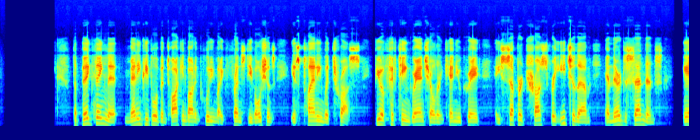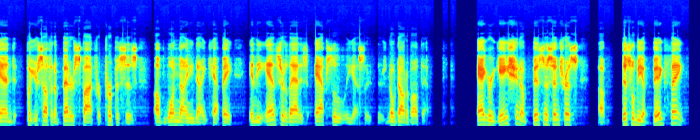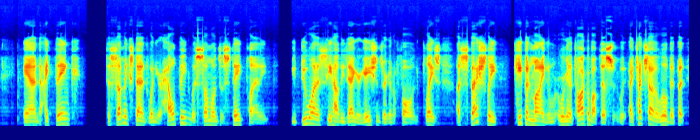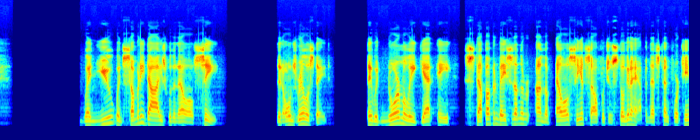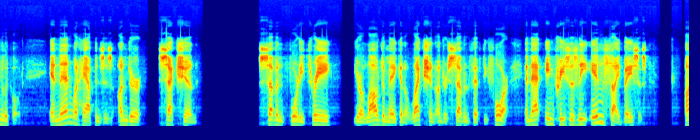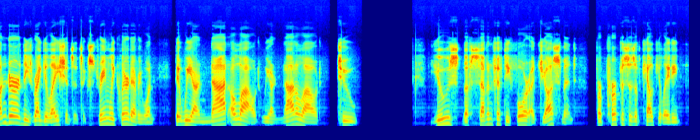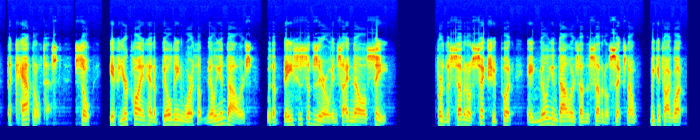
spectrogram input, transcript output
The big thing that many people have been talking about, including my friend Steve Oshins, is planning with trusts. If you have 15 grandchildren, can you create a separate trust for each of them and their descendants and put yourself in a better spot for purposes of 199 cap A? And the answer to that is absolutely yes. There, there's no doubt about that. Aggregation of business interests, this will be a big thing. And I think to some extent when you're helping with someone's estate planning, you do want to see how these aggregations are going to fall into place, especially keep in mind, and we're going to talk about this, I touched on it a little bit, but when you, when somebody dies with an LLC that owns real estate, they would normally get a step up in basis on the on the LLC itself, which is still going to happen. That's 1014 of the code. And then what happens is under section 743, you're allowed to make an election under 754, and that increases the inside basis. Under these regulations, it's extremely clear to everyone that we are not allowed, we are not allowed to use the 754 adjustment for purposes of calculating the capital test. So if your client had a building worth a million dollars with a basis of zero inside an LLC, for the 706 you'd put a million dollars on the 706. Now we can talk about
